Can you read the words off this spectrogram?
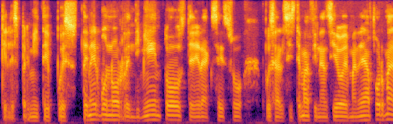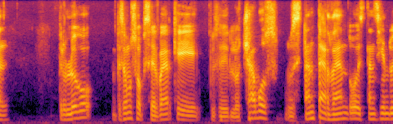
que les permite pues tener buenos rendimientos, tener acceso pues al sistema financiero de manera formal. Pero luego empezamos a observar que pues, eh, los chavos pues, están tardando, están siendo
